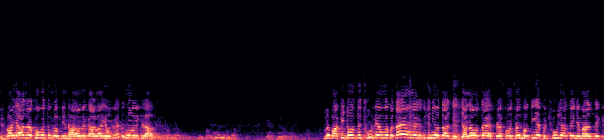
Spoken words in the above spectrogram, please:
इस बार याद रखोगे तुम लोग, जिन धाराओं में कार्रवाई होगी तुम लोगों के खिलाफ। तुम्हें बाकी दोस्त जो छूट गए होंगे, बताए होंगे कि कुछ नहीं होता, जाना होता है, प्रेस कॉन्फ्रेंस होती है, फिर छूट जाते हैं जमानत लेके।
